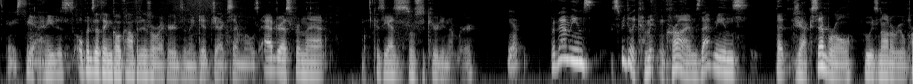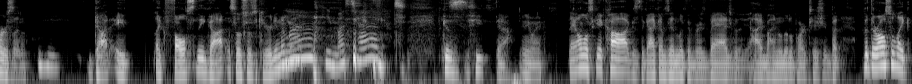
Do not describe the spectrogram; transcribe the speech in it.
It's very silly. Yeah, and he just opens a thing called confidential records, and they get Jack Semerald's address from that because he has a social security number. Yep. But that means, speaking of committing crimes, that means that Jack Semerald, who is not a real person, mm-hmm. got a like falsely got a social security number Yeah, he must have. because he yeah. Anyway, they almost get caught because the guy comes in looking for his badge, but they hide behind a little partition. But but they're also like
